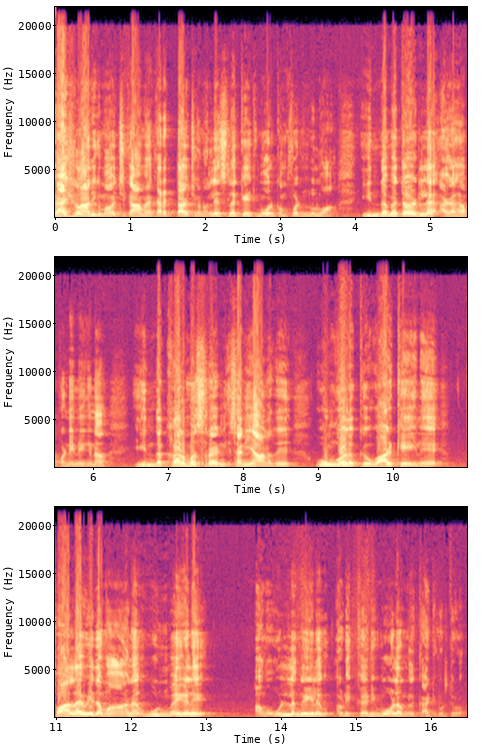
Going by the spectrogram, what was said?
கேஷ்லாம் அதிகமாக வச்சுக்காமல் கரெக்டாக வச்சுக்கணும். லெஸ் லக்கேஜ் மோர் கம்ஃபர்ட்னு சொல்லுவான் இந்த மெத்தடில் அழகாக பண்ணினீங்கன்னா இந்த கர்ம சனியானது உங்களுக்கு வாழ்க்கையிலே பலவிதமான உண்மைகளை அவங்க உள்ளங்கையில் அப்படி கனி போல் அவங்களுக்கு காட்டி கொடுத்துவிடும்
